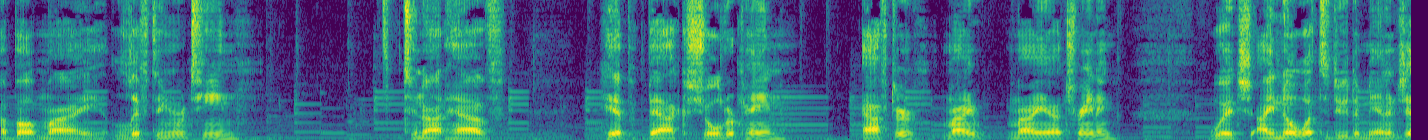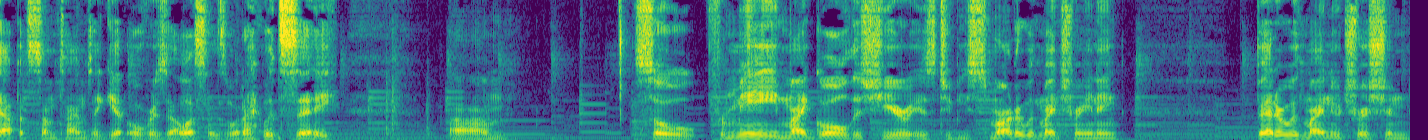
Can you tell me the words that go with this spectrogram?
about my lifting routine, to not have hip, back, shoulder pain after my my uh, training, which I know what to do to manage that, but sometimes I get overzealous, is what I would say. Um, so for me, my goal this year is to be smarter with my training, better with my nutrition.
